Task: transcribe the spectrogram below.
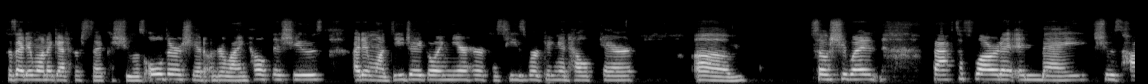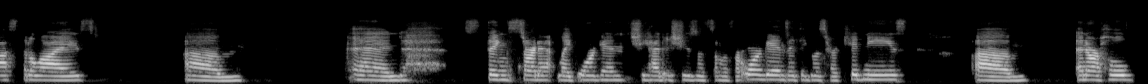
because I didn't want to get her sick because she was older. She had underlying health issues. I didn't want DJ going near her because he's working in healthcare. Um, so she went back to Florida in May. She was hospitalized. Um, and things started like organ. She had issues with some of her organs. I think it was her kidneys. Um, and our whole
